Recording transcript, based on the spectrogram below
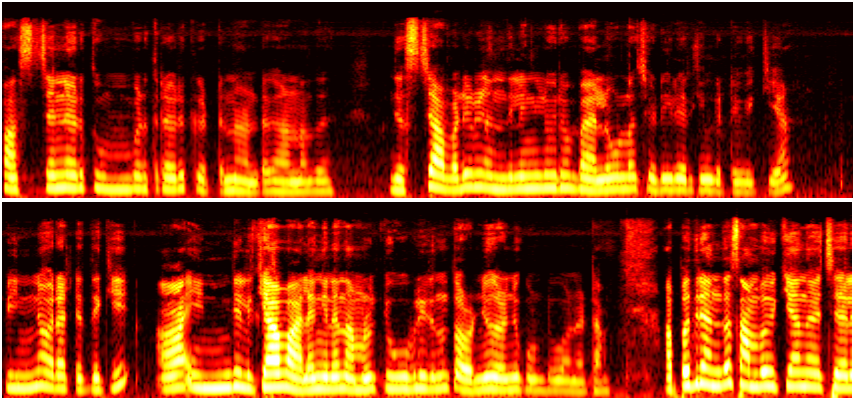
ഫസ്റ്റ് തന്നെ ഒരു തുമ്പ് എടുത്തിട്ട് അവർ കെട്ടുന്നുണ്ട് കാണുന്നത്. ജസ്റ്റ് അവിടെയുള്ള എന്തെങ്കിലും ഒരു ബലമുള്ള ചെടിയിലായിരിക്കും കെട്ടി വെക്കുക. പിന്നെ ഒരറ്റത്തേക്ക് ആ എൻഡിലേക്ക് ആ വല ഇങ്ങനെ നമ്മൾ ട്യൂബിലിരുന്ന് തുഴഞ്ഞു തുഴഞ്ഞു കൊണ്ടുപോകണം കേട്ടോ. അപ്പോൾ ഇതിലെന്താ സംഭവിക്കുകയെന്ന് വെച്ചാൽ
